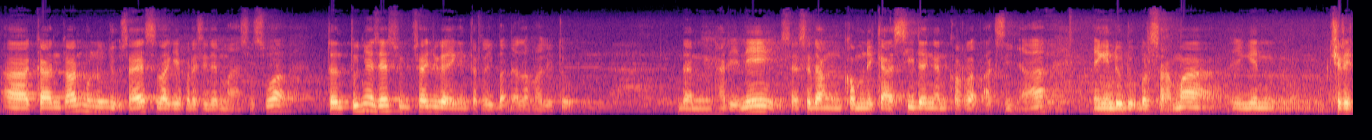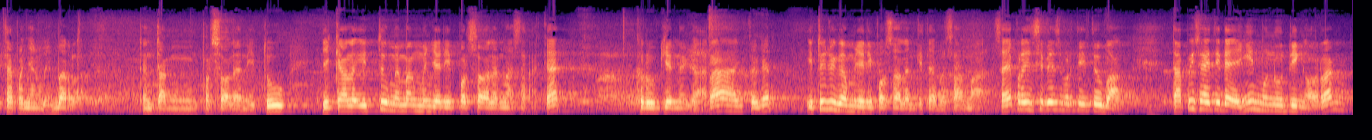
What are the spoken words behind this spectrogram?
eh, kawan-kawan menunjuk saya sebagai presiden mahasiswa, tentunya saya saya juga ingin terlibat dalam hal itu. Dan hari ini saya sedang komunikasi dengan korlap aksinya, ingin duduk bersama, ingin cerita panjang lebar lah tentang persoalan itu. Jikalau itu memang menjadi persoalan masyarakat, kerugian negara gitu kan, itu juga menjadi persoalan kita bersama. Saya prinsipnya seperti itu, Bang. Tapi saya tidak ingin menuding orang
